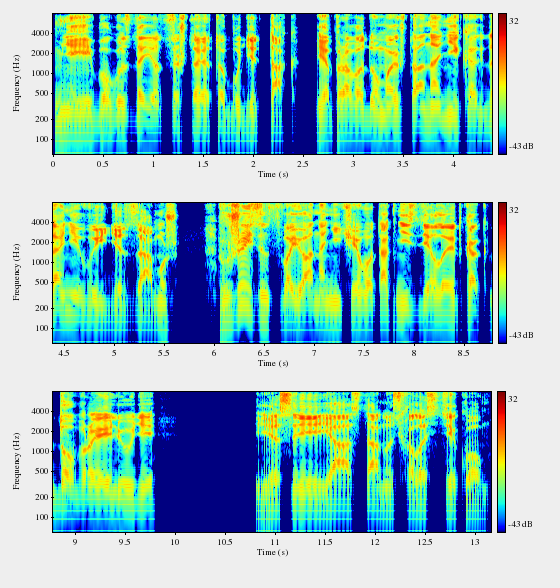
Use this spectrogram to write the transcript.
Мне, ей-богу, сдается, что это будет так. Я право думаю, что она никогда не выйдет замуж. В жизнь свою она ничего так не сделает, как добрые люди. Если я останусь холостяком,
